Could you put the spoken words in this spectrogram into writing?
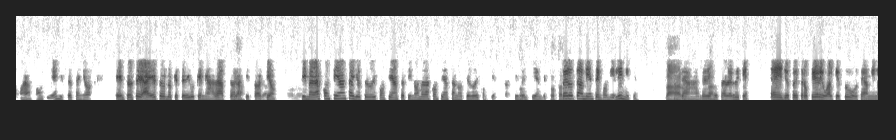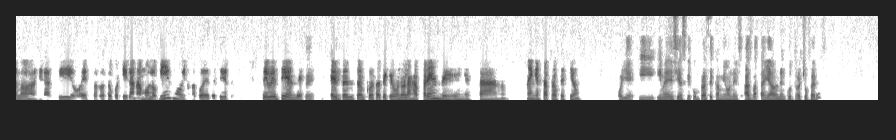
ah, oh, bien, y usted señor. Entonces, a eso es lo que te digo que me adapto a la situación. Si me das confianza, yo te doy confianza. Si no me das confianza, no te doy confianza. ¿Sí entiendes? Totalmente. Pero también tengo mi límite. claro. o sea, le claro. dejo saber de que, hey, yo soy troquera igual que tú. O sea, a mí no me vas a venir así o esto, lo otro, porque ganamos lo mismo y no me puedes decir. ¿Sí me entiendes? Sí. Entonces son cosas de que uno las aprende en esta, en esta profesión. Oye, y, y me decías que compraste camiones. ¿Has batallado en encontrar choferes?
